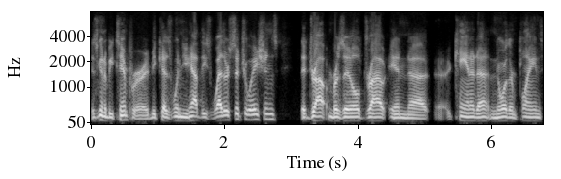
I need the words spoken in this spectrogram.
is going to be temporary because when you have these weather situations, the drought in Brazil, drought in uh, Canada, northern plains,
